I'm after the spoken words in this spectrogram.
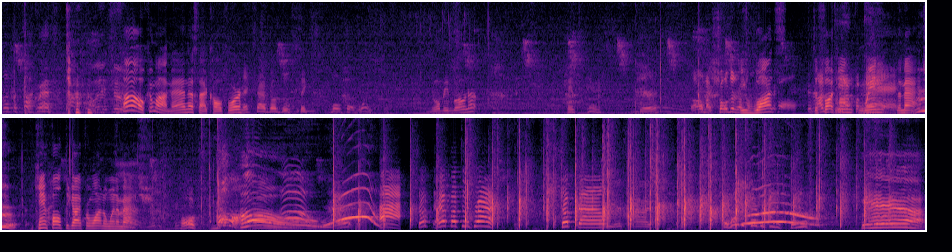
oh, come on, man. That's not called for. Next time, don't do six bolts at once. You won't be blown up. Hint, hint. Oh, my shoulders He wants to fucking win the match. You can't fault the guy for wanting to win a match. Oh, Oh! shut the headbutt to the ground. Shut down. Hey, why did you say this Yeah.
